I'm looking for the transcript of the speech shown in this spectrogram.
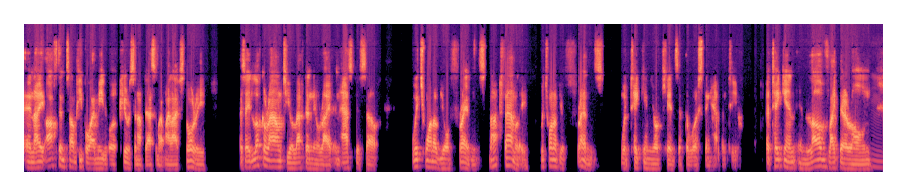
And I often tell people I meet who are curious enough to ask about my life story, I say, look around to your left and your right and ask yourself, which one of your friends, not family, which one of your friends would take in your kids if the worst thing happened to you? Uh, take in in love like their own, mm.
